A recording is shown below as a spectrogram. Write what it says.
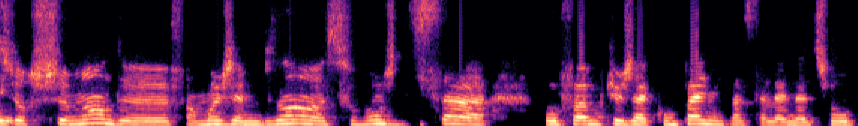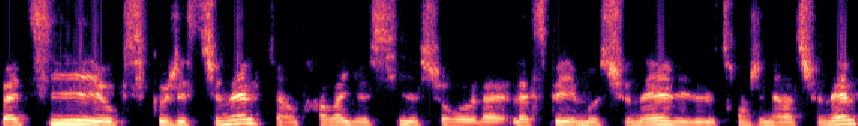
sur chemin de. Enfin, moi, j'aime bien, souvent, je dis ça aux femmes que j'accompagne grâce à la naturopathie et au psychogestionnel, qui a un travail aussi sur euh, l'aspect émotionnel et le transgénérationnel.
